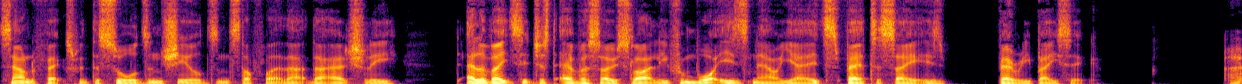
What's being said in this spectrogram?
sound effects with the swords and shields and stuff like that, that actually elevates it just ever so slightly from what is now. Yeah, it's fair to say it is very basic. Uh,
